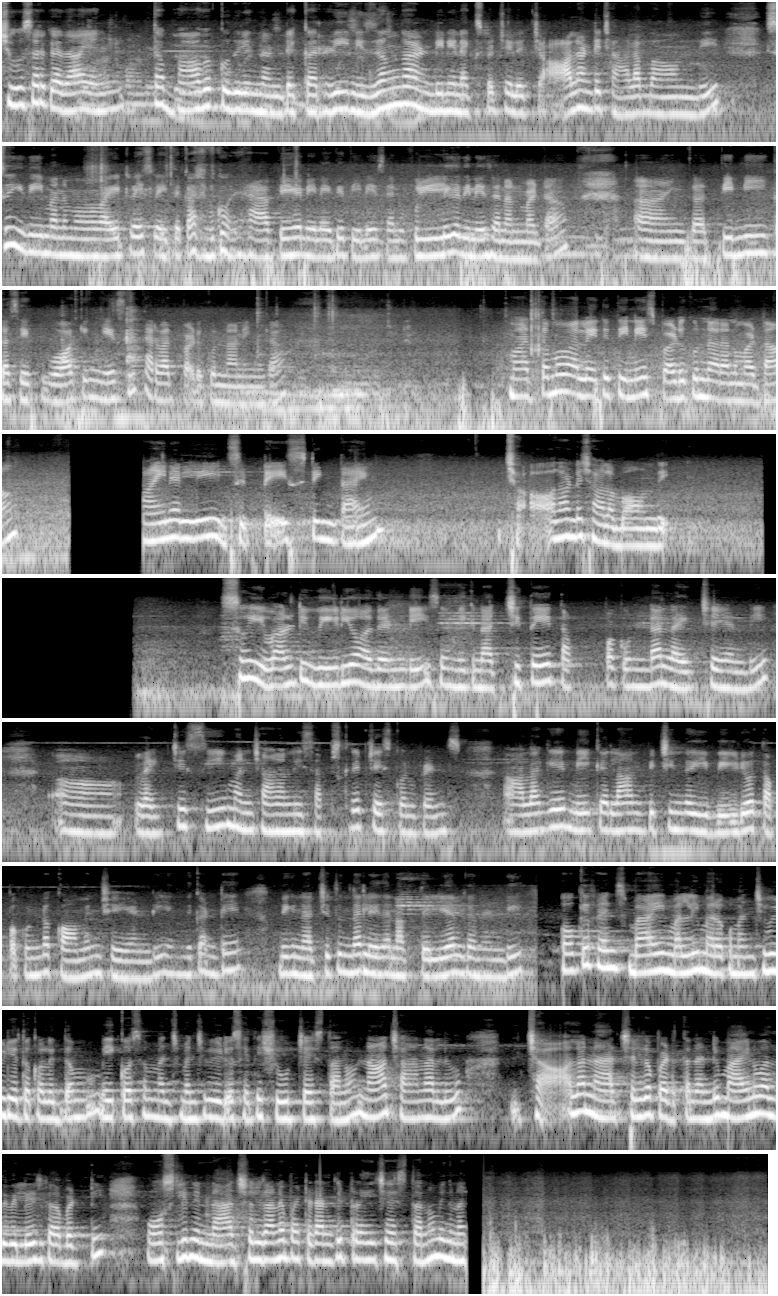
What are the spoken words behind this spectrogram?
చూసారు కదా ఎంత బాగా కుదిరిందంటే కర్రీ. నిజంగా అండి నేను ఎక్స్పెక్ట్ చేయలేదు. చాలా అంటే చాలా బాగుంది. సో ఇది మనము వైట్ రైస్లో అయితే కలుపుకొని హ్యాపీగా నేనైతే తినేసాను. ఫుల్గా తినేసాను అనమాట ఇంకా తిని కాసేపు వాకింగ్ చేసి తర్వాత పడుకున్నాను ఇంకా. మా అత్తమ్మ వాళ్ళు అయితే తినేసి పడుకున్నారనమాట ఫైనల్లీ ఇట్స్ టేస్టింగ్ టైం చాలా అంటే చాలా బాగుంది. సో ఇవాళ వీడియో అదండి. సో మీకు నచ్చితే తప్పకుండా లైక్ చేయండి. లైక్ చేసి మన ఛానల్ని సబ్స్క్రైబ్ చేసుకోండి ఫ్రెండ్స్. అలాగే మీకు ఎలా అనిపించిందో ఈ వీడియో తప్పకుండా కామెంట్ చేయండి. ఎందుకంటే మీకు నచ్చుతుందా లేదా నాకు తెలియాలి కదండి. Okay friends bye. మళ్ళీ మరొక మంచి వీడియోతో కలుద్దాం. మీకోసం మంచి మంచి వీడియోస్ అయితే షూట్ చేస్తాను. నా ఛానల్ చాలా న్యాచురల్గా పెడతానండి. మా ఆయన వాళ్ళది విలేజ్ కాబట్టి మోస్ట్లీ నేను న్యాచురల్గానే పెట్టడానికి ట్రై చేస్తాను. మీకు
